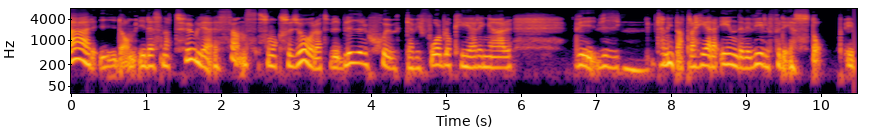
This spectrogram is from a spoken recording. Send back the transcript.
är i dem i dess naturliga essens som också gör att vi blir sjuka, vi får blockeringar, vi, vi kan inte attrahera in det vi vill för det är stopp i,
